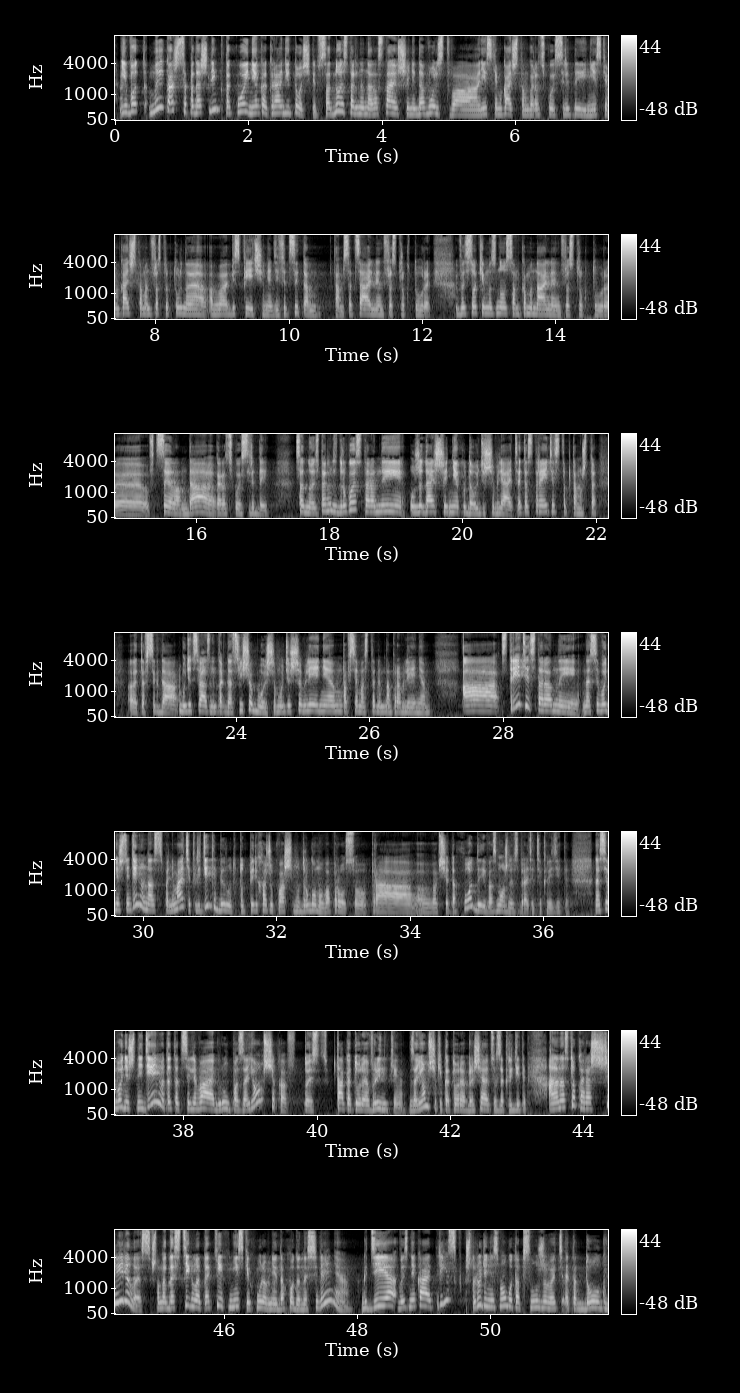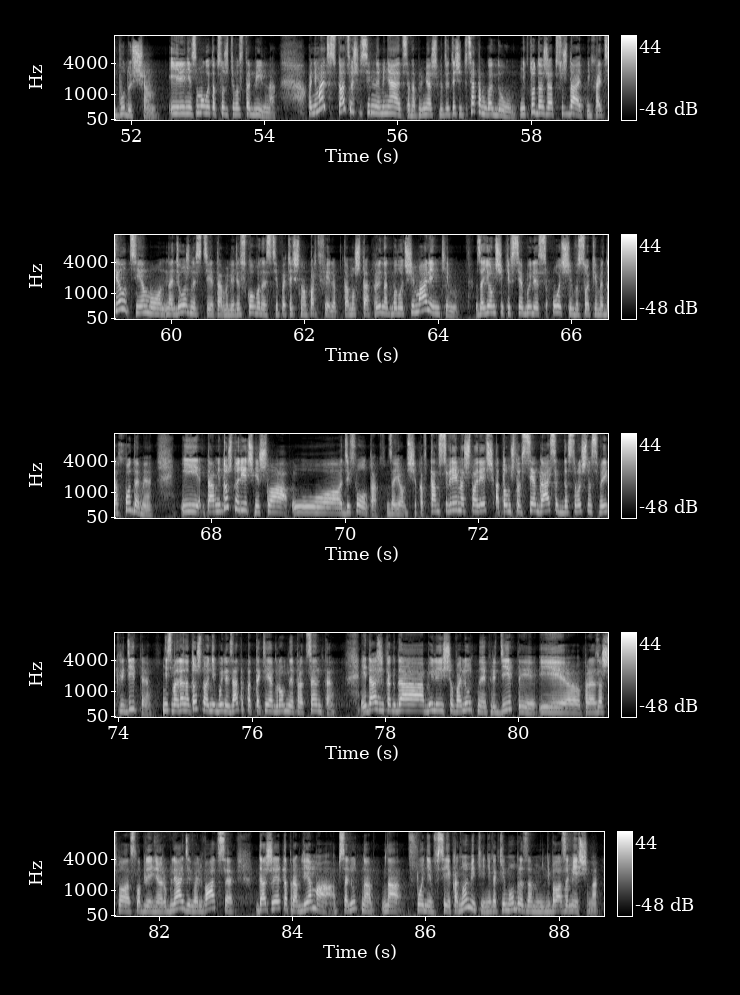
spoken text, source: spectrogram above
И вот мы мы, кажется, подошли к такой некой крайней точке. С одной стороны, нарастающее недовольство низким качеством городской среды, низким качеством инфраструктурного обеспечения, дефицитом там, социальной инфраструктуры, высоким износом коммунальной инфраструктуры в целом, да, городской среды. С одной стороны. С другой стороны, уже дальше некуда удешевлять это строительство, потому что это всегда будет связано тогда с еще большим удешевлением по всем остальным направлениям. А с третьей стороны, на сегодняшний день у нас, понимаете, кредиты берут. Тут перехожу к вашему другому вопросу про э, вообще доходы и возможность брать эти кредиты. На сегодняшний день вот эта целевая группа заемщиков, то есть та, которая в рынке, заемщики, которые обращаются за кредиты, она настолько расширилась, что она достигла таких низких уровней дохода населения, где возникает риск, что люди не смогут обслуживать этот долг в будущем или не смогут обслуживать его стабильно. Понимаете, ситуация очень сильно меняется. Например, в 2010 году никто даже обсуждать не хотел тему надежности там, или рискованности ипотечного портфеля, потому что рынок был очень маленьким, заемщики все были с очень высокими доходами, и там не то, что речь не шла о дефолтах заемщиков, там все время шла речь о том, что все гасят досрочно свои кредиты, несмотря на то, что они были взяты под такие огромные проценты. И даже когда были еще валютные кредиты и произошло ослабление рубля, девальвация, даже эта проблема абсолютно на фоне всей экономики никаким образом не была замечена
